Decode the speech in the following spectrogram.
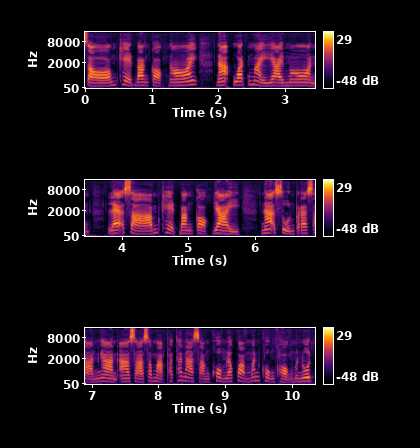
2. เขตบางกอกน้อย ณ วัดใหม่ยายมอน และ 3. เขตบางกอกใหญ่ ณ ศูนย์ประสานงานอาสาสมัครพัฒนาสังคมและความมั่นคงของมนุษย์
